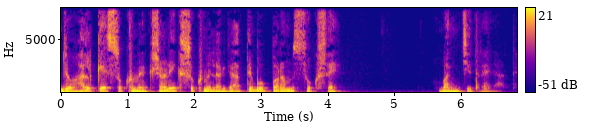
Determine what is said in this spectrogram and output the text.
जो हल्के सुख में, क्षणिक सुख में लग जाते, वो परम सुख से वंचित रह जाते।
